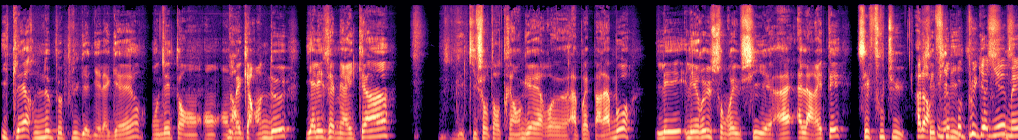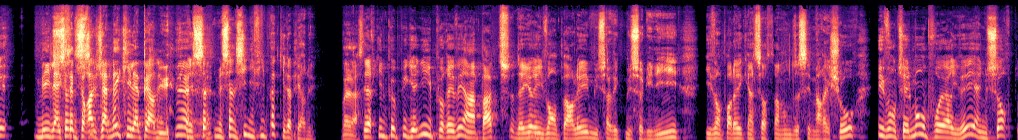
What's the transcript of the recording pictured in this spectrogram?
Hitler ne peut plus gagner la guerre. On est en, mai 42. Il y a les Américains qui sont entrés en guerre euh, après Pearl Harbor. Les, les, Russes ont réussi à, l'arrêter. C'est foutu. Alors, il ne peut plus gagner, mais. Mais il n'acceptera jamais qu'il a perdu. Mais ça, ne signifie pas qu'il a perdu. Voilà. C'est-à-dire qu'il ne peut plus gagner, il peut rêver à un pacte. D'ailleurs, il va en parler avec Mussolini, il va en parler avec un certain nombre de ses maréchaux. Éventuellement, on pourrait arriver à une sorte.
